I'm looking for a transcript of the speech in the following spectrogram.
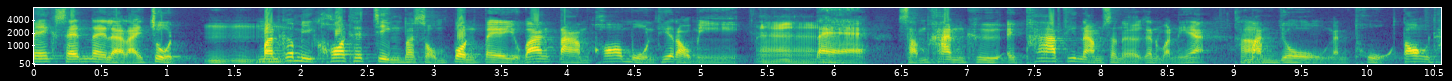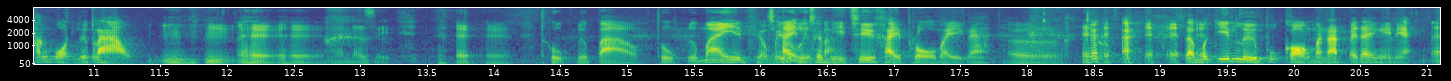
make sense ในหลาย ๆ จุดอืมอืมมันก็มีข้อเท็จจริงผสมปนเปอยู่บ้างตามข้อมูลที่เรามีอ่าแต่สำคัญคือไอ้ภาพที่นำเสนอกันวันเนี้ยครับมันโยงกันถูกต้องทั้งหมดหรือเปล่าอืมอืมเออเออนั่นน่ะสิเออเออถูกหรือเปล่า ถูกหรือไม่ที่เดี๋ยวไม่ใช่หรู้รือจะเปล่ามีชื่อใครโผล่มาอีกนะเออแต่เมื่อกี้ลืมผู้กองมานัดไปได้ไงเนี่ยเอ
